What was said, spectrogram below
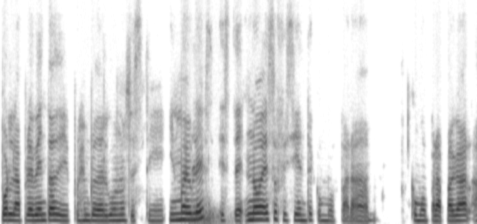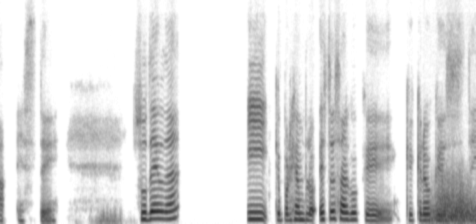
por la preventa de, por ejemplo, de algunos, este, inmuebles, este, no es suficiente como para, como para pagar, este, su deuda Y que, por ejemplo, esto es algo que, que creo que es este,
